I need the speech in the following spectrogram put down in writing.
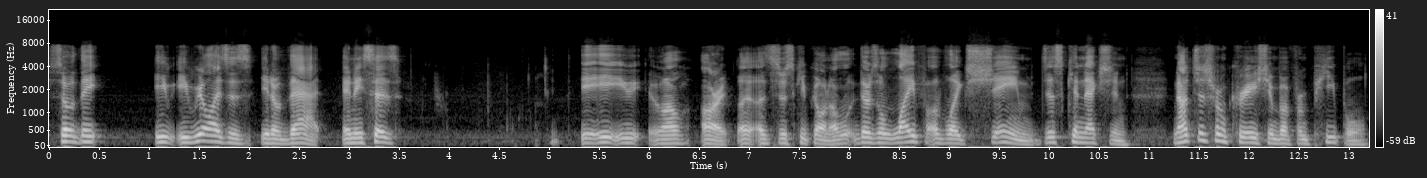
So they he, he realizes you know that, and he says well, all right, let's just keep going. There's a life of like shame, disconnection, not just from creation, but from people.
